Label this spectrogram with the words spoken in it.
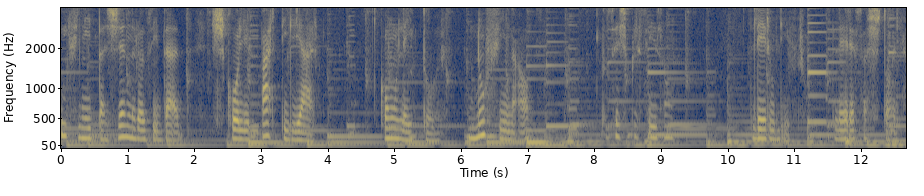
infinita generosidade, escolhe partilhar com o leitor. No final, vocês precisam ler o livro, ler essa história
